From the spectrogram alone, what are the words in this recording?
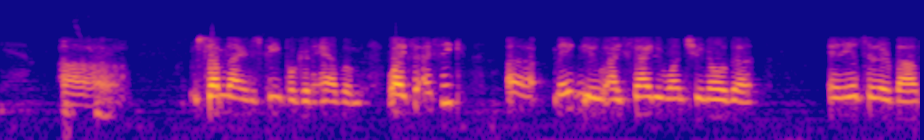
Yeah, uh, sometimes people can have them. Well, I, th- I think uh, maybe I cited once. You know the an incident about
